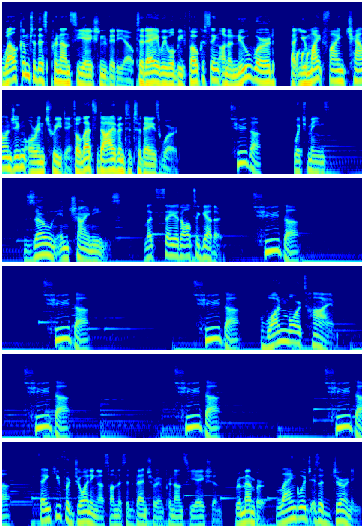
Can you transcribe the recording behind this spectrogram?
Welcome to this pronunciation video. Today we will be focusing on a new word that you might find challenging or intriguing. So let's dive into today's word. 区的 which means zone in Chinese. let's say it all together. 区的区的区的 One more time. 区的区的区的 Thank you for joining us on this adventure in pronunciation. Remember, language is a journey,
